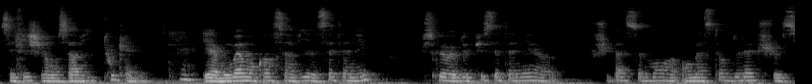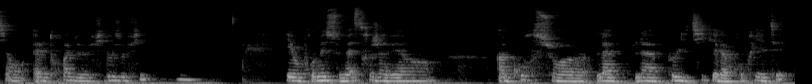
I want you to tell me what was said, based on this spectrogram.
ces fiches m'ont servi toute l'année. Et elles m'ont même encore servi euh, cette année, puisque depuis cette année, euh, je suis pas seulement en master de lettres, je suis aussi en L3 de philosophie. Mm. Et au premier semestre, j'avais un, un, cours sur euh, la, la, politique et la propriété.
